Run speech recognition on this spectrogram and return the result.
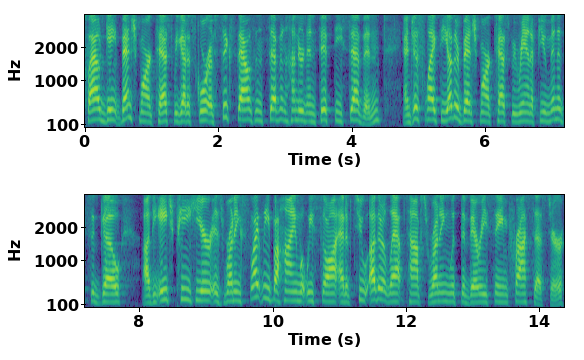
CloudGate benchmark test, we got a score of 6,757. And just like the other benchmark test we ran a few minutes ago, uh, the HP here is running slightly behind what we saw out of two other laptops running with the very same processor.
